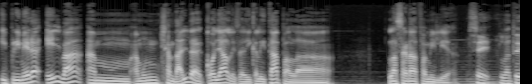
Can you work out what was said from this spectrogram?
i primera, ell va amb, amb un xandall de coll alt, és a dir, que li tapa la, la Sagrada Família. Sí, la té...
